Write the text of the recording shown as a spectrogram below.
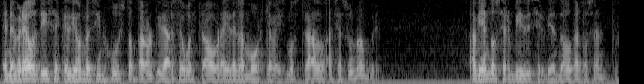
En Hebreos dice que Dios no es injusto para olvidarse de vuestra obra y del amor que habéis mostrado hacia su nombre, habiendo servido y sirviendo aún a los santos.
